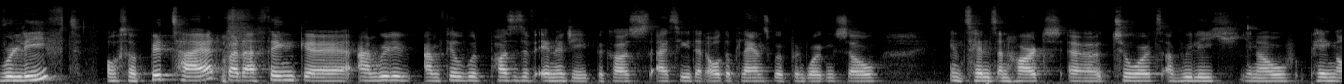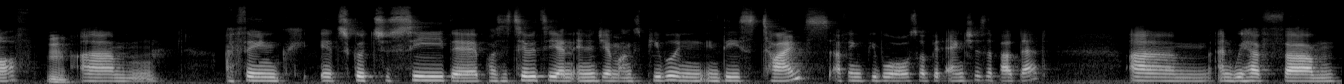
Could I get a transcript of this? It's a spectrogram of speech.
relieved, also a bit tired, but I think uh, I'm really I'm filled with positive energy because I see that all the plans we've been working so intense and hard uh, towards are really you know paying off. Mm. Um, I think it's good to see the positivity and energy amongst people in, in these times. I think people are also a bit anxious about that. Um, and we have um,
